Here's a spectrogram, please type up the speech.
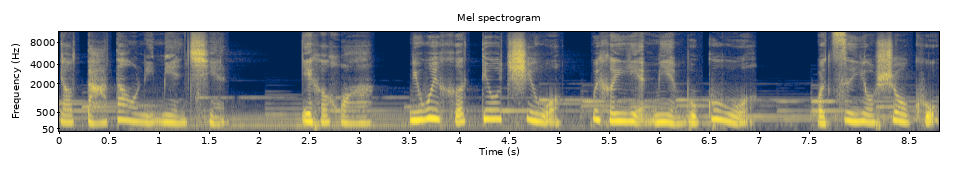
要达到你面前。耶和华，你为何丢弃我？为何掩面不顾我？我自幼受苦，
